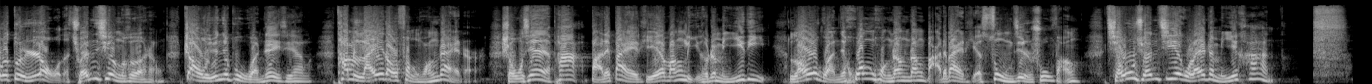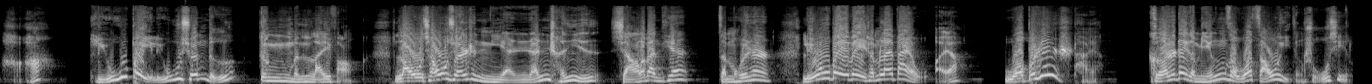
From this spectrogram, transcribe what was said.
子、炖肉的，全庆贺上了。赵云就不管这些了。他们来到凤凰寨这儿，首先啪把这拜帖往里头这么一递，老管家慌慌张张把这拜帖送进书房。乔玄接过来这么一看呢，啊，刘备刘玄德登门来访。老乔玄是捻然沉吟，想了半天，怎么回事呢？刘备为什么来拜我呀？我不认识他呀。可是这个名字我早已经熟悉了，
